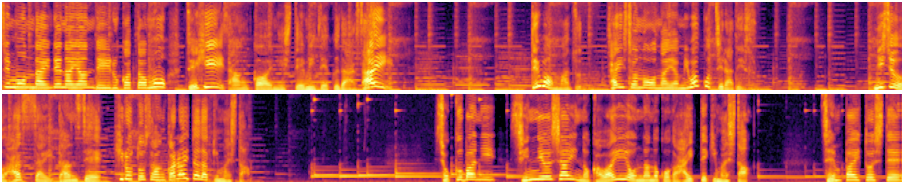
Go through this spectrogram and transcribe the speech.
じ問題で悩んでいる方もぜひ参考にしてみてください。ではまず最初のお悩みはこちらです。28歳男性ひろとさんからいただきました。職場に新入社員の可愛い女の子が入ってきました。先輩として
